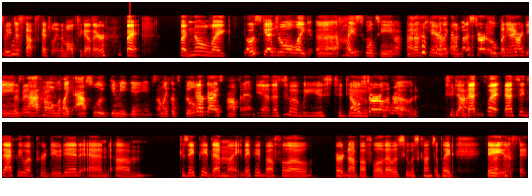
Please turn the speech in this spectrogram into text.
So we just stopped scheduling them all together. but but no, like Go schedule like a high school team. I don't care. Like I'm gonna start opening our games at home with like absolute gimme games. I'm like, let's build our guys' confidence. yeah, that's what we used to do. Don't start on the road. Two But times. that's what that's exactly what Purdue did, and um, because they paid them like they paid Buffalo or not Buffalo, that was who Wisconsin played. They Fresno State.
